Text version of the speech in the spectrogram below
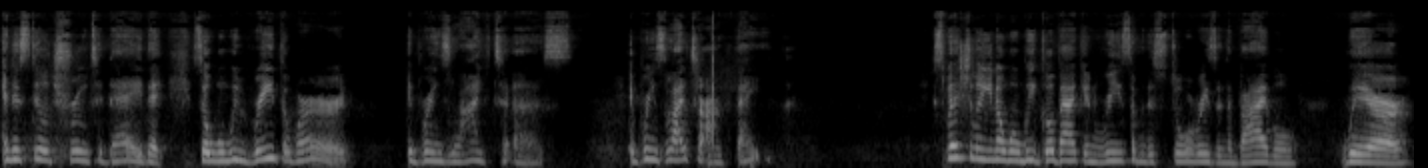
And it's still true today that, so when we read the word, it brings life to us. It brings life to our faith. Especially, you know, when we go back and read some of the stories in the Bible where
